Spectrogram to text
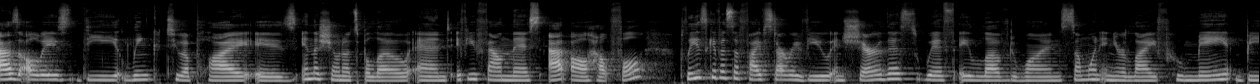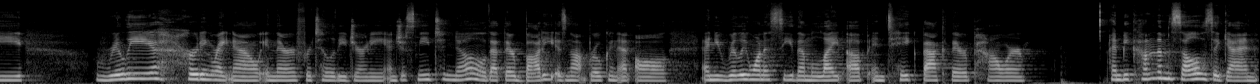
as always, the link to apply is in the show notes below. And if you found this at all helpful, please give us a five star review and share this with a loved one, someone in your life who may be really hurting right now in their fertility journey and just need to know that their body is not broken at all. And you really want to see them light up and take back their power and become themselves again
